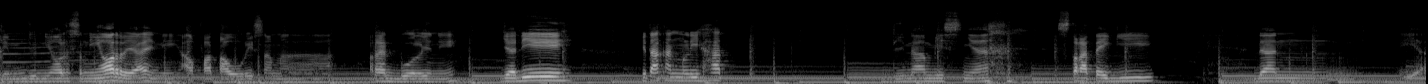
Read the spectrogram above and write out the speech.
Tim junior senior ya ini Alfa Tauri sama Red Bull ini. Jadi kita akan melihat dinamisnya strategi dan ya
